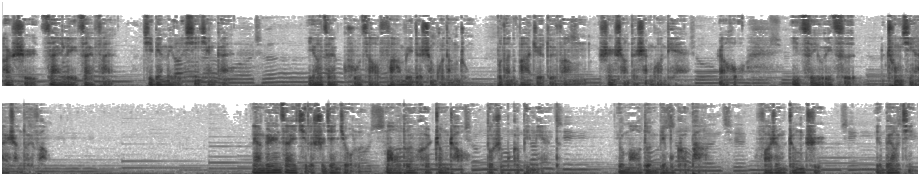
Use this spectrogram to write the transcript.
而是再累再烦，即便没有了新鲜感，也要在枯燥乏味的生活当中不断的挖掘对方身上的闪光点，然后一次又一次重新爱上对方。两个人在一起的时间久了，矛盾和争吵都是不可避免的。有矛盾并不可怕，发生争执也不要紧。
